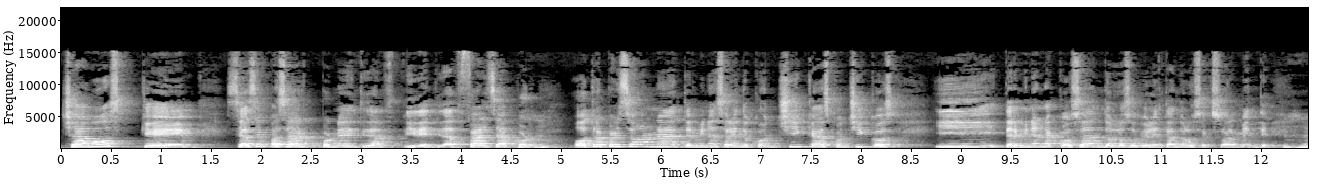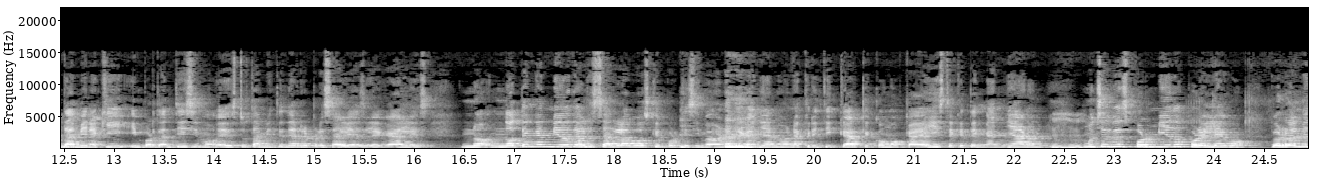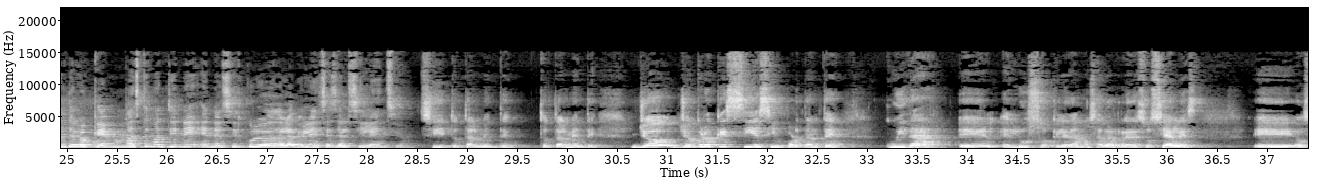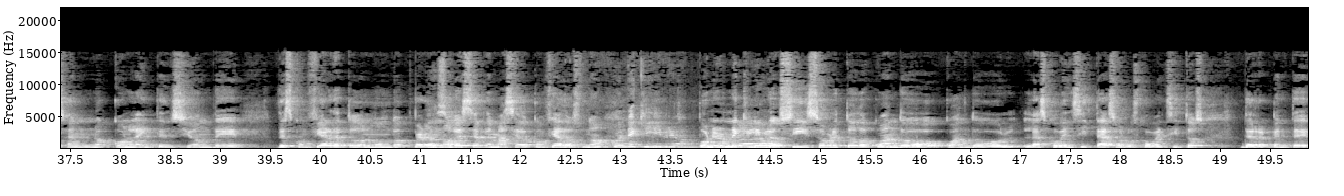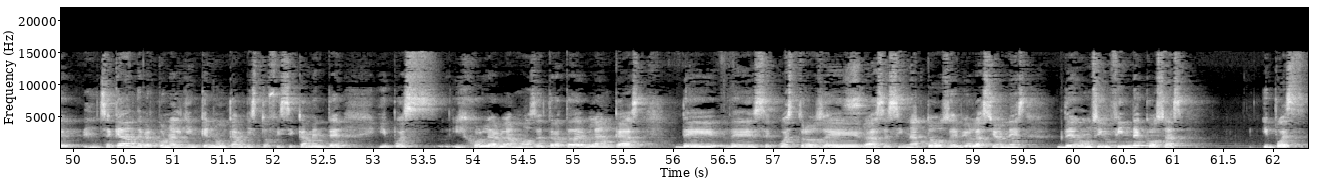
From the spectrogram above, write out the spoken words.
chavos que se hacen pasar por una identidad, identidad falsa por otra persona, terminan saliendo con chicas, con chicos y terminan acosándolos o violentándolos sexualmente. También aquí, importantísimo, esto también tiene represalias legales no, no tengan miedo de alzar la voz que porque si me van a regañar me van a criticar, que cómo caíste, que te engañaron. Muchas veces por miedo, por el ego, pero realmente lo que más te mantiene en el círculo de la violencia es el silencio. Sí, totalmente, totalmente. Yo, yo creo que sí es importante cuidar el, uso que le damos a las redes sociales, eh, o sea, no con la intención de desconfiar de todo el mundo, pero no de ser demasiado confiados, ¿no? Con equilibrio. Poner un equilibrio, sí, sobre todo cuando, cuando las jovencitas o los jovencitos de repente se quedan de ver con alguien que nunca han visto físicamente y pues, híjole, hablamos de trata de blancas, de, de secuestros, de asesinatos, de violaciones, de un sinfín de cosas y pues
